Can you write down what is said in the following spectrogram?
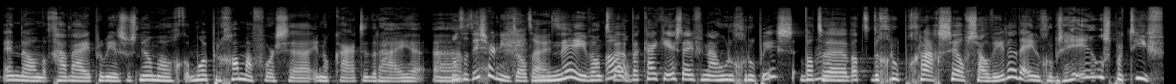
En dan gaan wij proberen zo snel mogelijk een mooi programma voor ze in elkaar te draaien. Uh, want dat is er niet altijd. Nee, want oh. we, we, kijken eerst even naar hoe de groep is. Wat, uh, wat de groep graag zelf zou willen. De ene groep is heel sportief.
